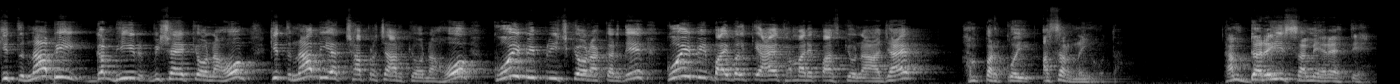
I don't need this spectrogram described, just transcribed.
कितना भी गंभीर विषय क्यों ना हो, कितना भी अच्छा प्रचार क्यों ना हो, कोई भी प्रीच क्यों ना कर दे, कोई भी बाइबल की आयत हमारे पास क्यों ना आ जाए, हम पर कोई असर नहीं होता। हम डरे ही समय रहते हैं।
